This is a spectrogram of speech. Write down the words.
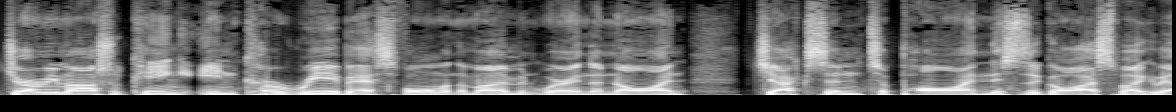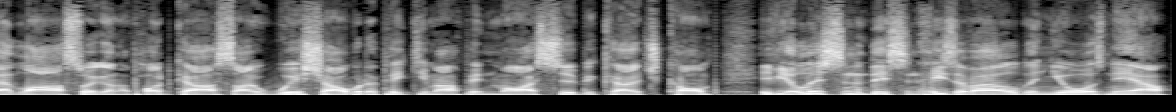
Jeremy Marshall King in career best form at the moment, wearing the nine. Jackson Topine. This is a guy I spoke about last week on the podcast. I wish I would have picked him up in my super coach comp. If you listen to this and he's available in yours now,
